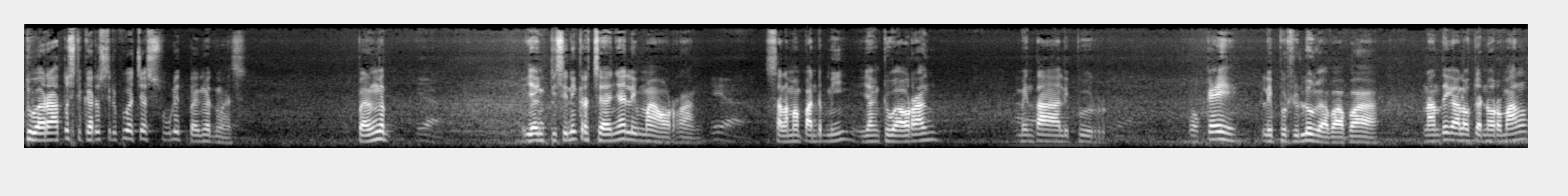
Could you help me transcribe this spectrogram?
dua ratus tiga ratus ribu aja sulit banget mas banget ya. yang di sini kerjanya lima orang ya. selama pandemi yang dua orang minta libur ya. oke libur dulu nggak apa-apa nanti kalau udah normal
